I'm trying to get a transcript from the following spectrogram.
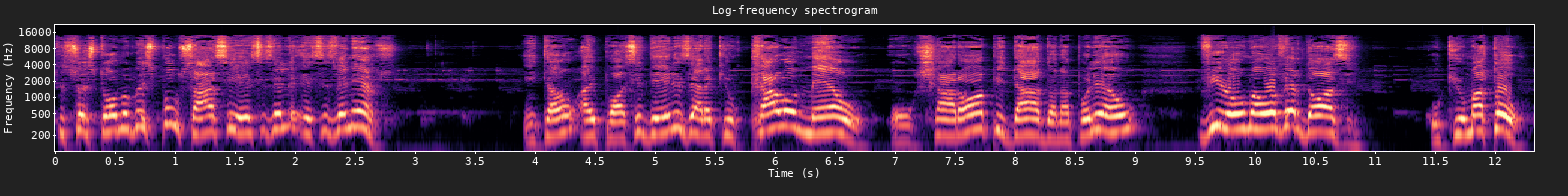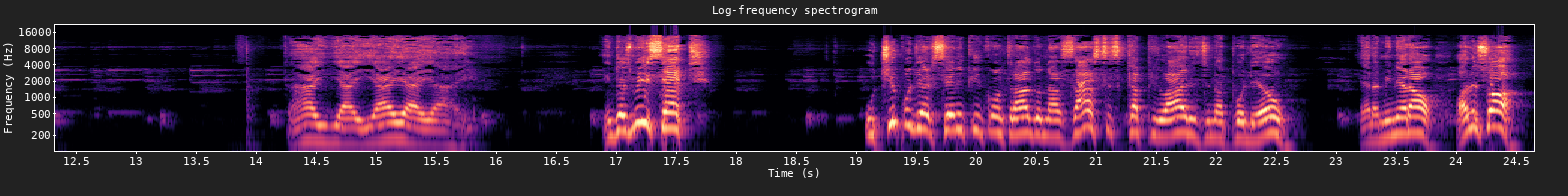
que seu estômago expulsasse esses, esses venenos. Então, a hipótese deles era que o calomel, ou xarope dado a Napoleão, virou uma overdose, o que o matou. Ai, ai, ai, ai, ai. Em 2007, o tipo de arsênico encontrado nas hastes capilares de Napoleão era mineral. Olha só,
